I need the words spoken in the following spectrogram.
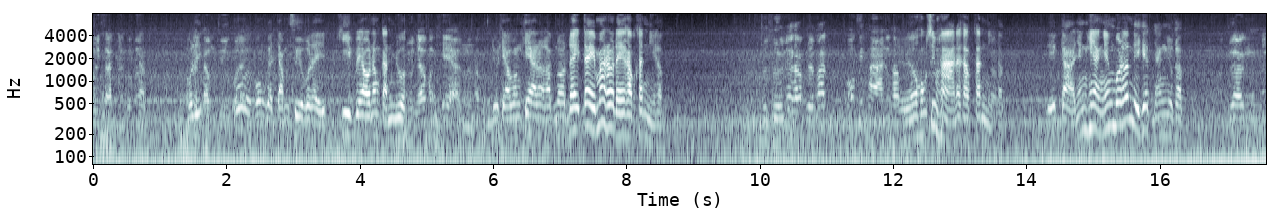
บริษัทยังก็ไม่ครับบริษัทจำซื้อไปโอ้ยผมก็จำซื้อบ่ได้ขี่ไปเอาน้ำกันอยู่ อยู่แถวบางแคครับอยู่แถวบางแคนะครับเนาะได้ได้มาเท่าใดครับคันนี้ครับซื้อๆนะครับเดี๋ยวมาหกสิบห้านี่ครับเออ65นะครับคันนี้ครับ เดกายังแห้งยังบ่ทันได้เฮ็ดหยังอยู่ครับเครื่องยั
